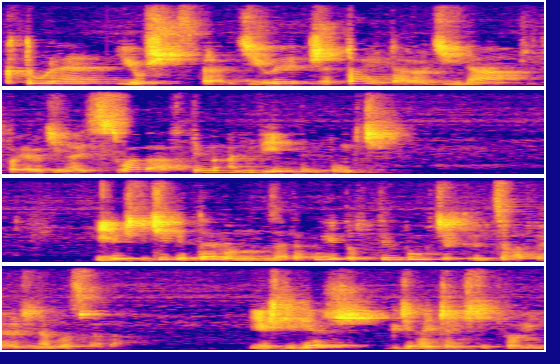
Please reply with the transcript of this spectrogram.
które już sprawdziły, że ta i ta rodzina, czyli Twoja rodzina jest słaba w tym ani w innym punkcie. I jeśli Ciebie demon zaatakuje, to w tym punkcie, w którym cała Twoja rodzina była słaba. Jeśli wiesz, gdzie najczęściej Twoi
